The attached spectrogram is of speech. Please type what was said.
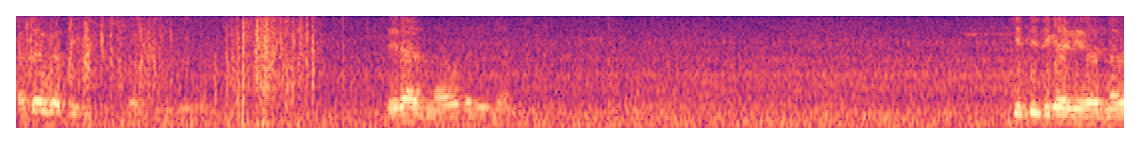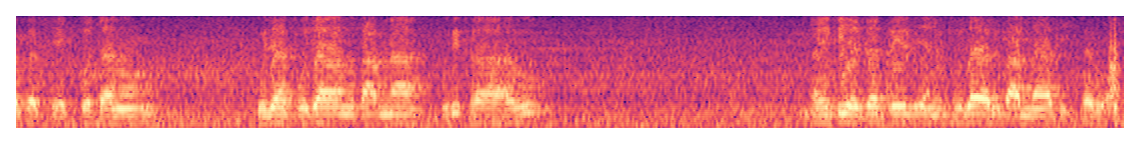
અધોગતિ. વિરાટ ના હોય બધી જાણ કેટલી જગ્યાએ ના કરશે પોતાનું પૂજા પૂજાવાનું કામ ના પૂરી થવા હારું. અહીંથી હતા તે કામના હતી શરૂઆત.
